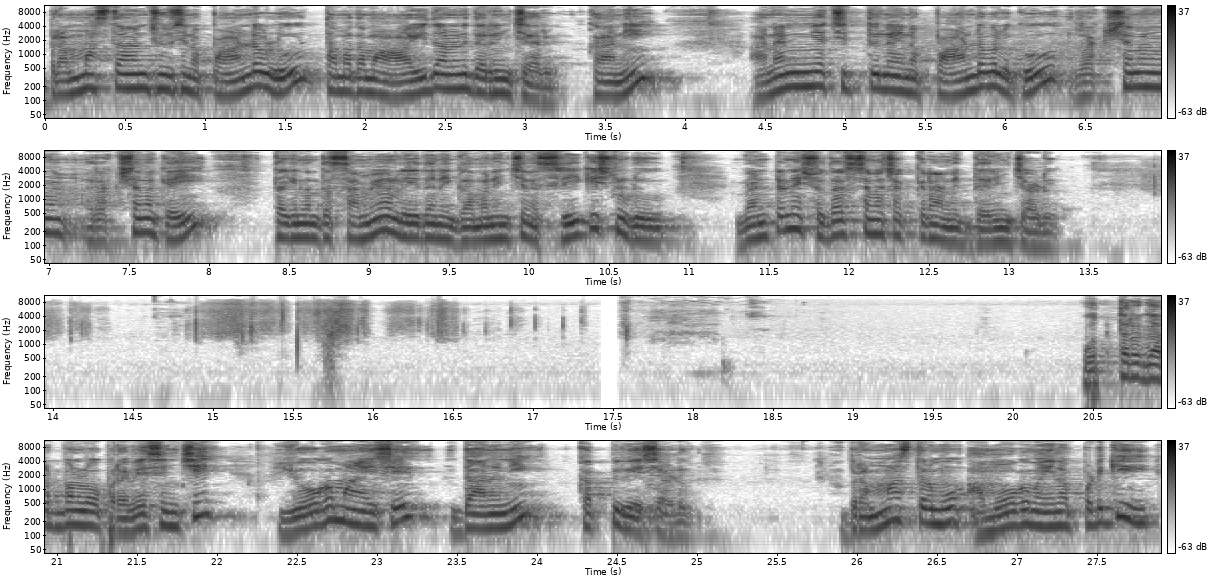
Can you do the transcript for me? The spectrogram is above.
బ్రహ్మస్థానం చూసిన పాండవులు తమ తమ ఆయుధాలను ధరించారు. కానీ అనన్య చిత్తులైన పాండవులకు రక్షణ రక్షణకై తగినంత సమయం లేదని గమనించిన శ్రీకృష్ణుడు వెంటనే సుదర్శన చక్రాన్ని ధరించాడు. ఉత్తర గర్భంలో ప్రవేశించి యోగమాయసే దానిని కప్పివేశాడు. బ్రహ్మాస్త్రము అమోఘమైనప్పటికీ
